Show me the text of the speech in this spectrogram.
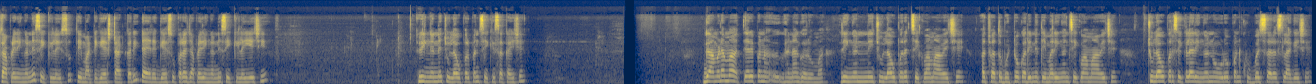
તો આપણે રીંગણને શેકી લઈશું. તે માટે ગેસ સ્ટાર્ટ કરી, ડાયરેક્ટ ગેસ ઉપર જ આપણે રીંગણને શેકી લઈએ છીએ. રીંગણને ચૂલા ઉપર પણ શેકી શકાય છે. ગામડામાં અત્યારે પણ ઘણા ઘરોમાં રીંગણને ચૂલા ઉપર જ શેકવામાં આવે છે. અથવા તો ભઠ્ઠો કરીને તેમાં રીંગણ શેકવામાં આવે છે. ચૂલા ઉપર શેકેલા રીંગણનો ઓળો પણ ખૂબ જ સરસ લાગે છે.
